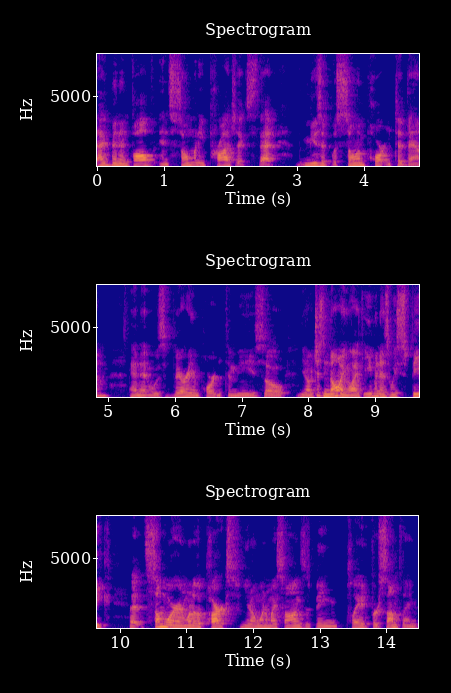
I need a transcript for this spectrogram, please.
I've been involved in so many projects that music was so important to them. And it was very important to me. So, you know, just knowing, like, even as we speak, that somewhere in one of the parks, you know, one of my songs is being played for something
